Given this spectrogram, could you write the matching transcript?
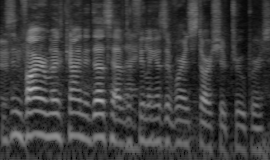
This environment kind of does have the feeling as if we're in Starship Troopers.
